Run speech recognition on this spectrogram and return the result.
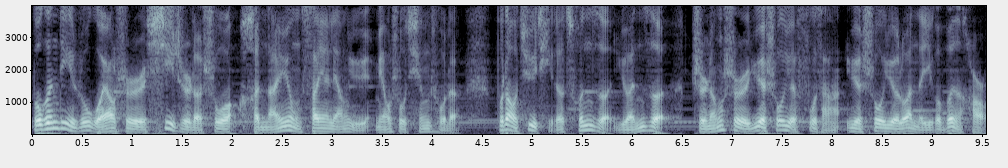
勃艮第如果要是细致的说，很难用三言两语描述清楚的，不到具体的村子园子，只能是越说越复杂，越说越乱的一个问号。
